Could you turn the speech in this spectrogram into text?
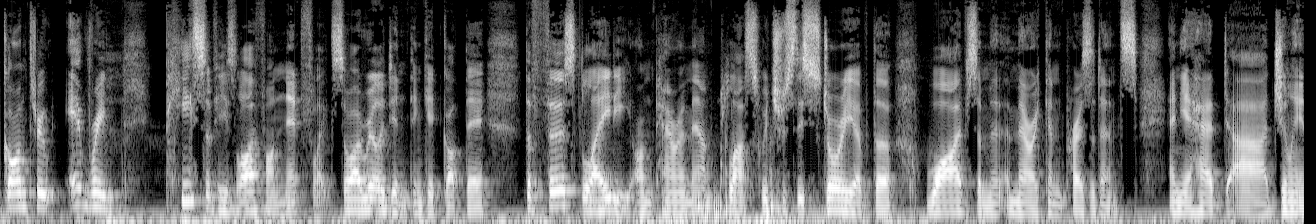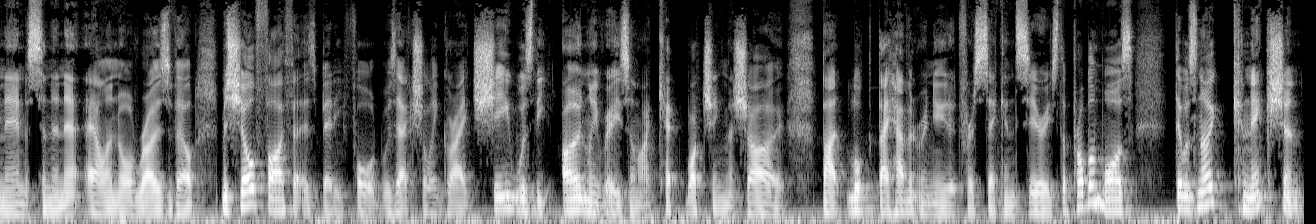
gone through every piece of his life on Netflix, so I really didn't think it got there. The First Lady on Paramount Plus, which was this story of the wives of American presidents, and you had uh, Gillian Anderson and E- Eleanor Roosevelt. Michelle Pfeiffer as Betty Ford was actually great. She was the only reason I kept watching the show. But look, they haven't renewed it for a second series. The problem was there was no connection.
